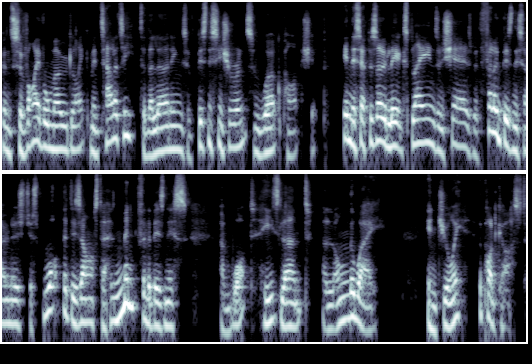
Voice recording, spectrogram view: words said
and survival mode like mentality to the learnings of business insurance and work partnership. In this episode, Lee explains and shares with fellow business owners just what the disaster has meant for the business and what he's learnt along the way. Enjoy the podcast.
